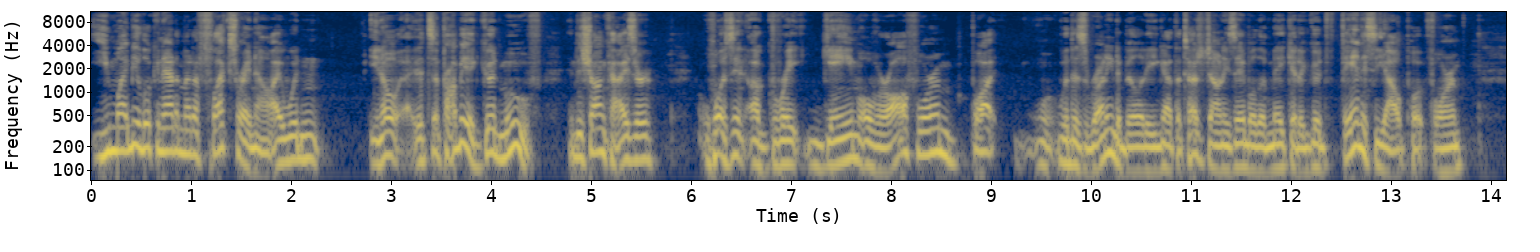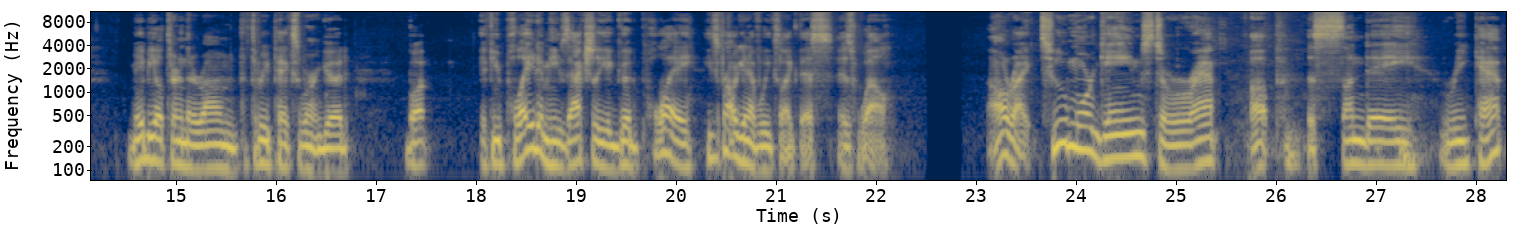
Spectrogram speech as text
you might be looking at him at a flex right now. I wouldn't, you know, it's a, probably a good move. And DeShone Kizer wasn't a great game overall for him, but with his running ability, he got the touchdown. He's able to make it a good fantasy output for him. Maybe he'll turn that around. The three picks weren't good, but if you played him, he was actually a good play. He's probably to have weeks like this as well. All right, two more games to wrap up the Sunday recap.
